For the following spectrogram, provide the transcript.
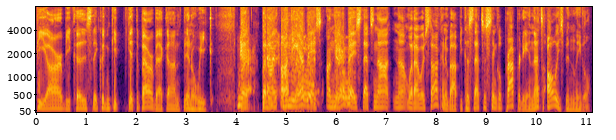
PR because they couldn't keep get the power back on in a week. Yeah. But but on, on the airbase on the know, airbase that's not not what I was talking about because that's a single property and that's always been legal.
